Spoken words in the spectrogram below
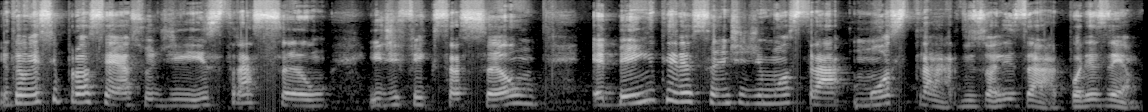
Então, esse processo de extração e de fixação é bem interessante de mostrar, mostrar, visualizar. Por exemplo,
